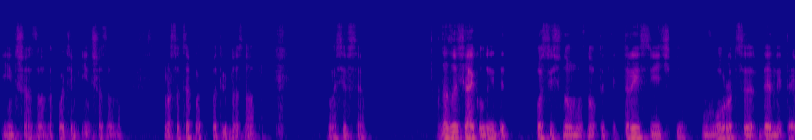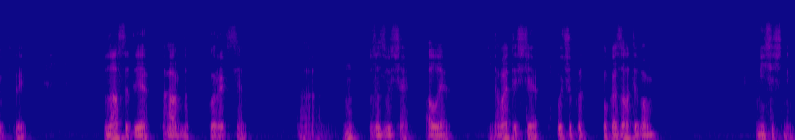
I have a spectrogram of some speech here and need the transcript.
інша зона, потім інша зона. Просто це потрібно знати. Ось і все. Зазвичай, коли йде по свічному, знов таки, три свічки, вгору це денний таймфрейм. У нас іде гарна корекція. Ну, зазвичай. Але давайте ще хочу показати вам місячний.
